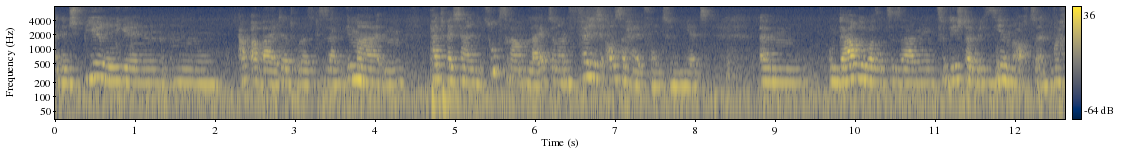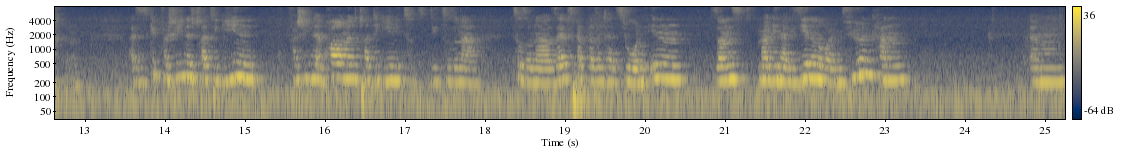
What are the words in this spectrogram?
an den Spielregeln ähm, abarbeitet oder sozusagen immer im patriarchalen Bezugsrahmen bleibt, sondern völlig außerhalb funktioniert, ähm, um darüber sozusagen zu destabilisieren und auch zu entmachten. Also es gibt verschiedene Strategien, verschiedene Empowerment-Strategien, die die zu so einer zu so einer Selbstrepräsentation in sonst marginalisierenden Räumen führen kann. Ähm,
